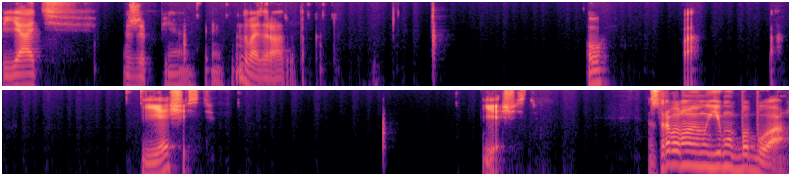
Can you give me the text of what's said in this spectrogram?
F5, G5. Ну, давай зразу так. О. Є 6. Є 6. Зробимо йому бабуа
